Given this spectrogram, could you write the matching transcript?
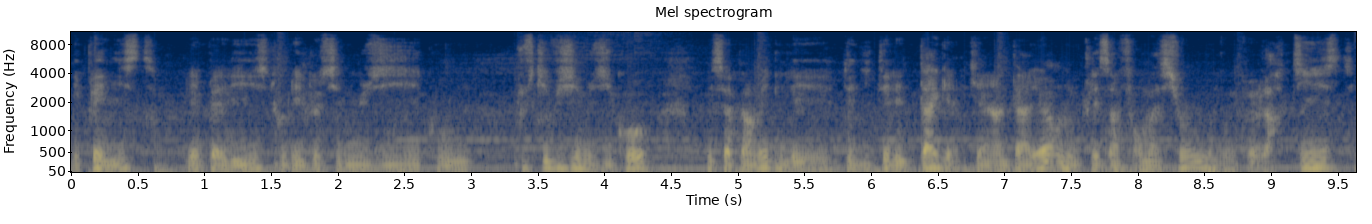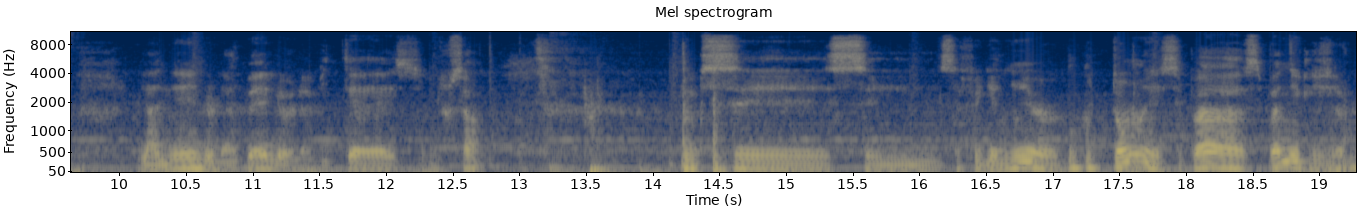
les, playlists, les playlists ou les dossiers de musique ou tout ce qui est fichiers musicaux et ça permet d'éditer les, tags qui à l'intérieur, donc les informations, donc euh, l'artiste, l'année, le label, la vitesse, tout ça. Donc c'est ça fait gagner euh, beaucoup de temps et c'est pas c'est pas négligeable.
